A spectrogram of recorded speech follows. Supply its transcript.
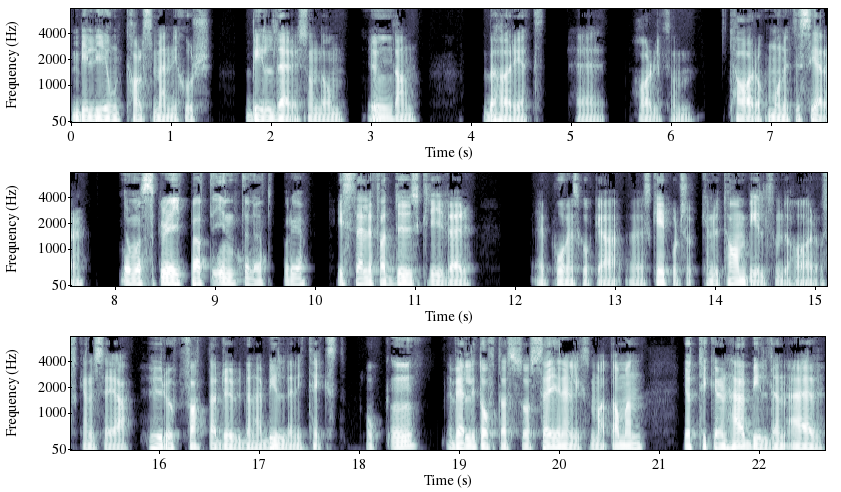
miljontals människors bilder som de Mm. utan behörighet eh, har liksom, tar och monetiserar. De har scrapat internet på det. Istället för att du skriver eh, påven ska åka eh, skateboard så kan du ta en bild som du har och så kan du säga hur uppfattar du den här bilden i text? Och Mm. väldigt ofta så säger den liksom att ja, men, jag tycker den här bilden är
